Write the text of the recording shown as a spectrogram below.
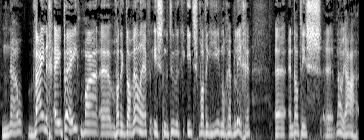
Nou, weinig EP. Maar eh, wat ik dan wel heb is natuurlijk iets wat ik hier nog heb liggen. Eh, en dat is, eh, nou ja,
